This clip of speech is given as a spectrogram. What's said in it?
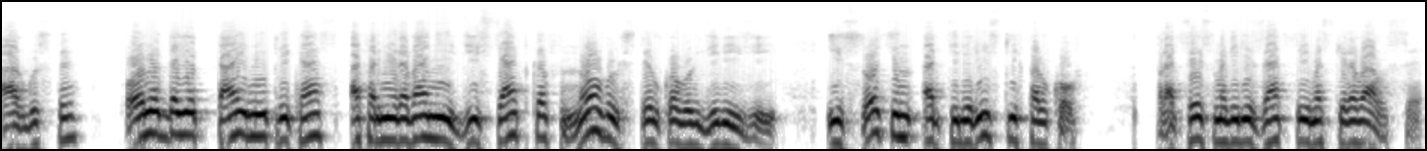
августа он отдает тайный приказ о формировании десятков новых стрелковых дивизий и сотен артиллерийских полков. Процесс мобилизации маскировался.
